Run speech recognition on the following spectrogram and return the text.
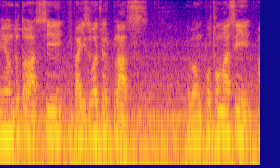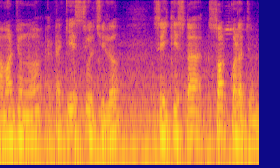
আমি অন্তত আসছি বাইশ বছর প্লাস এবং প্রথম আসি আমার জন্য একটা কেস চলছিল, সেই কেসটা সলভ করার জন্য।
